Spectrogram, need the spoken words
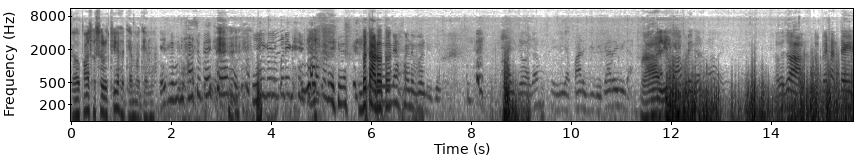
હવે પાછો શરૂ થયો હતો ધીમો ધીમો. એટલું બધું હાસું કઈ થવાનું એ ગરી પડી ગઈ ક્યાં પડી? બતાડો તો. હાલ જોવા જાવ છે આ પાડી દીધી ગારે હા પડી ગયા હવે જો આ નહીં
